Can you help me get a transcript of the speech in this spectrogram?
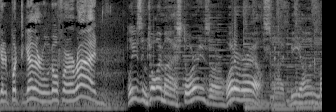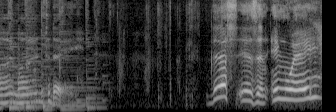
get it put together, we'll go for a ride. Please enjoy my stories or whatever else might be on my mind today. This is an ENGWE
